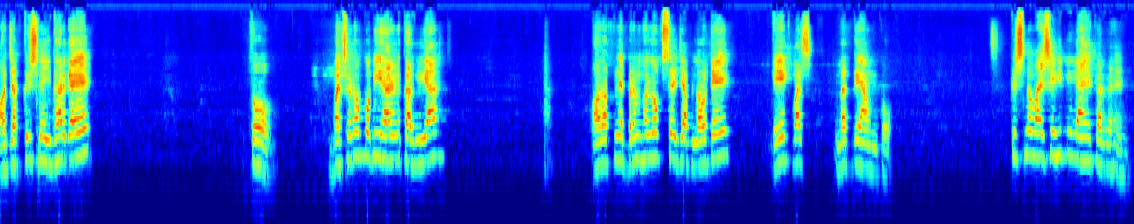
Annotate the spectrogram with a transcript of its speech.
और जब कृष्ण इधर गए तो बछड़ों को भी हरण कर लिया और अपने ब्रह्मलोक से जब लौटे, एक वर्ष लग गया उनको। कृष्ण वैसे ही लीलाएँ कर रहे हैं।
